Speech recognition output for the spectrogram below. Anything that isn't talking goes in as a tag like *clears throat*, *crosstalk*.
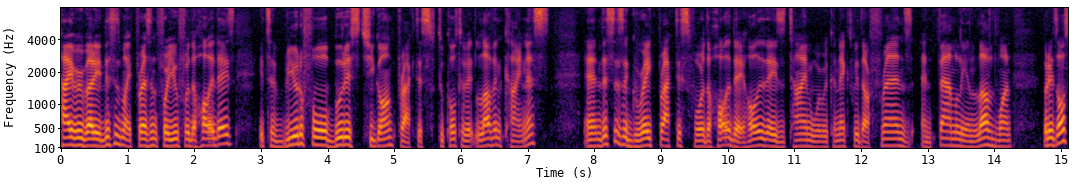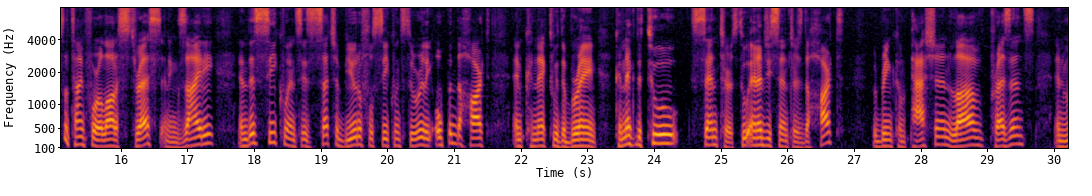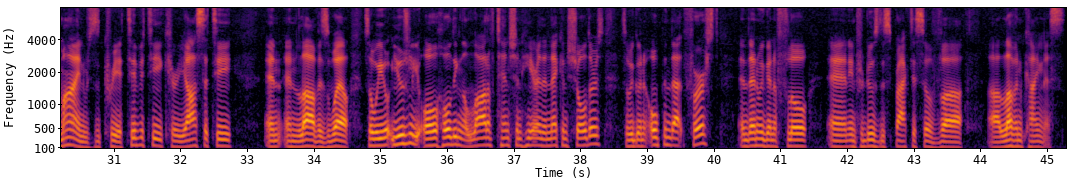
Hi everybody, this is my present for you for the holidays. It's a beautiful Buddhist Qigong practice to cultivate love and kindness. And this is a great practice for the holiday. Holiday is a time where we connect with our friends and family and loved one, but it's also time for a lot of stress and anxiety. And this sequence is such a beautiful sequence to really open the heart and connect with the brain. Connect the two centers, two energy centers. The heart would bring compassion, love, presence, and mind, which is creativity, curiosity, and, and love as well. So we're usually all holding a lot of tension here in the neck and shoulders. So we're going to open that first, and then we're going to flow and introduce this practice of uh, uh, love and kindness.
